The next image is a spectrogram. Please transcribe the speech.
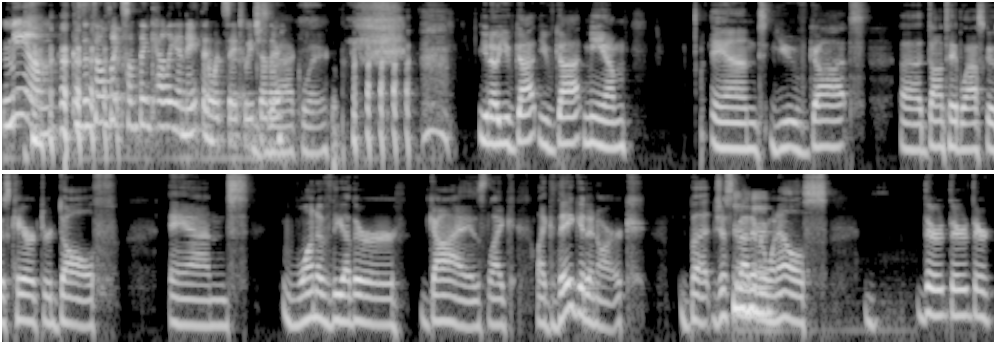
Miam because it sounds like something Kelly and Nathan would say to each other. Exactly. you know, you've got you've got Miam and you've got uh, Dante Basco's character Dolph and one of the other guys like like they get an arc but just about Mhm. everyone else they're they're they're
